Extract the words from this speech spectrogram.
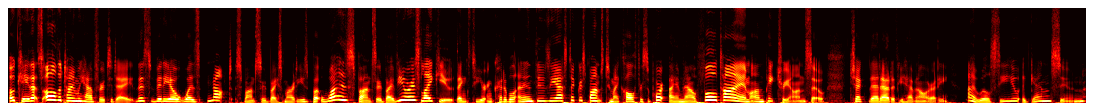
Okay, that's all the time we have for today. This video was not sponsored by Smarties, but was sponsored by viewers like you. Thanks to your incredible and enthusiastic response to my call for support, I am now full-time on Patreon, so check that out if you haven't already. I will see you again soon.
